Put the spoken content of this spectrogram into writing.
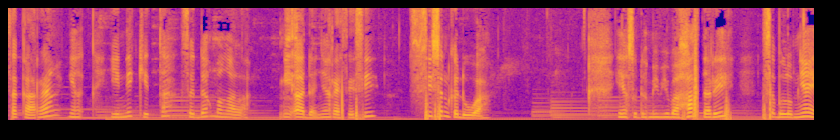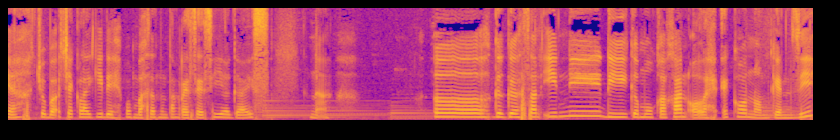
sekarang yang ini kita sedang mengalami adanya resesi season kedua yang sudah Mimi bahas dari sebelumnya ya. Coba cek lagi deh pembahasan tentang resesi ya guys. Nah, uh, gagasan ini dikemukakan oleh ekonom Kenzi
